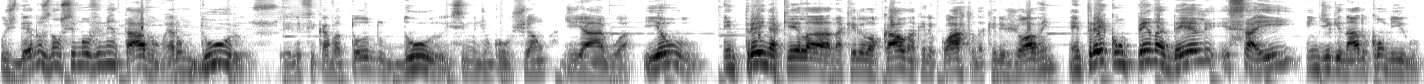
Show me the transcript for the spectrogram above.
os dedos não se movimentavam, eram duros. Ele ficava todo duro em cima de um colchão de água. E eu entrei naquela, naquele local, naquele quarto daquele jovem, entrei com pena dele e saí indignado comigo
